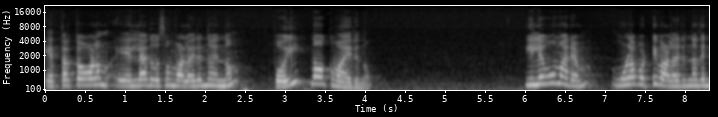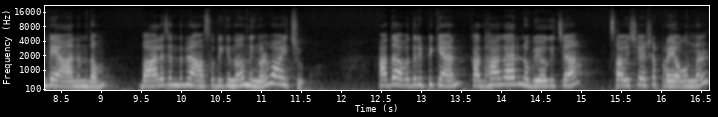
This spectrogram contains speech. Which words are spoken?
എത്രത്തോളം എല്ലാ ദിവസവും വളരുന്നു എന്നും പോയി നോക്കുമായിരുന്നു. ഇലവുമരം മുള പൊട്ടി വളരുന്നതിന്റെ ആനന്ദം ബാലചന്ദ്രൻ ആസ്വദിക്കുന്നത് നിങ്ങൾ വായിച്ചു. അത് അവതരിപ്പിക്കാൻ കഥാകാരൻ ഉപയോഗിച്ച സവിശേഷ പ്രയോഗങ്ങൾ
